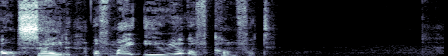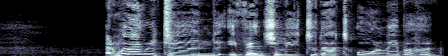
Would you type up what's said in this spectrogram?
outside of my area of comfort. And when I returned eventually to that old neighborhood,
